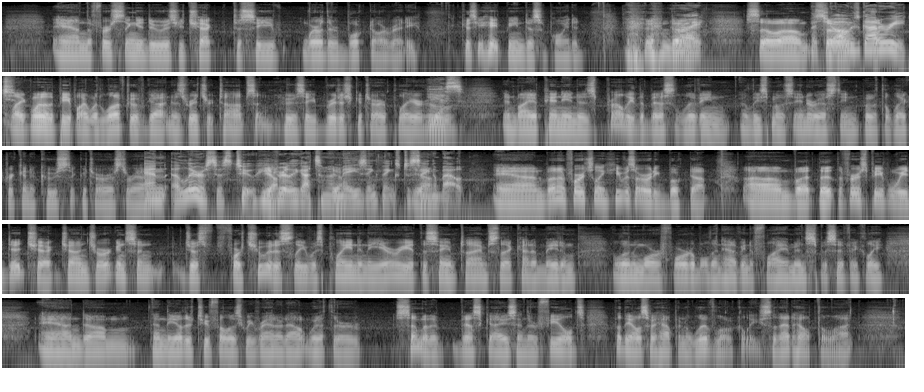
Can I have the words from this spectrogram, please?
and the first thing you do is you check to see where they're booked already, because you hate being disappointed. and, um, Right. So, um, But so you always got to reach. Like one of the people I would love to have gotten is Richard Thompson, who's a British guitar player who, Yes. in my opinion, is probably the best living, at least most interesting, both electric and acoustic guitarist around. and a lyricist too. He's Yeah. really got some Yeah. amazing things to sing about. and but unfortunately he was already booked up. Um, but the the first people we did check, John Jorgenson, just fortuitously was playing in the area at the same time, so that kind of made him a little more affordable than having to fly them in specifically. And um, then the other two fellows we ran it out with are some of the best guys in their fields, but they also happen to live locally, so that helped a lot.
